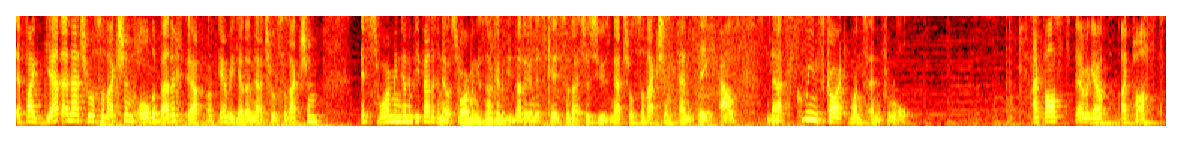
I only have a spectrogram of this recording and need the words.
If I get a natural selection, all the better. Yeah, okay, we get a natural selection. Is Swarming gonna be better? No, Swarming is not gonna be better in this case, so let's just use natural selection and take out that Queensguard once and for all. I passed. There we go. I passed.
